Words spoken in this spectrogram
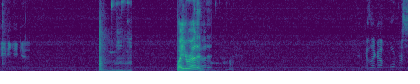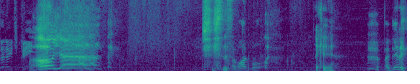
bleeding again. Why you running? Because I got 4% HP! Oh yes! Jesus. I want more. Okay. I did it.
